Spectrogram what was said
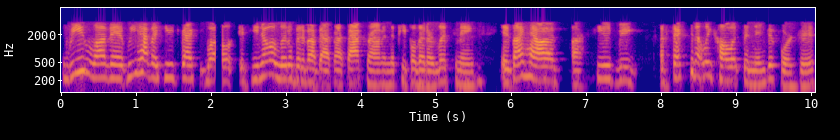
we love it. We have a huge back. Well, if you know a little bit about that, that background and the people that are listening, is I have a huge. We affectionately call it the Ninja Fortress.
